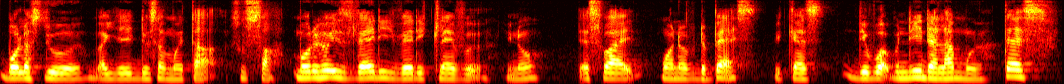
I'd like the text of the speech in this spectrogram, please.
bolos dua bagi jadi dua sama tak susah. Moriho is very very clever you know. That's why one of the best because dia buat benda ni dah lama. Test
